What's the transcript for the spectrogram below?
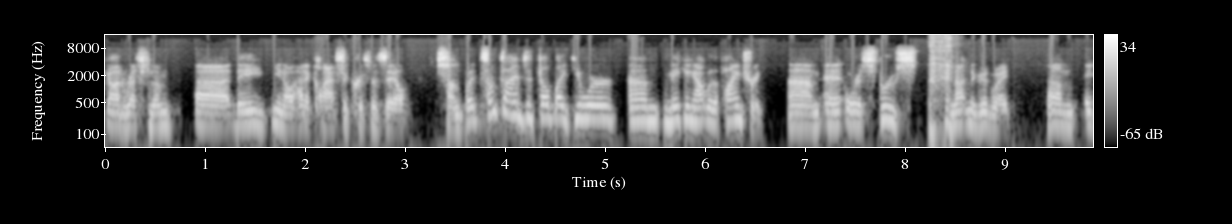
God rest them, uh, they, you know, had a classic Christmas ale. Um, but sometimes it felt like you were um, making out with a pine tree um, and, or a spruce, not in a good way. Um, a,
